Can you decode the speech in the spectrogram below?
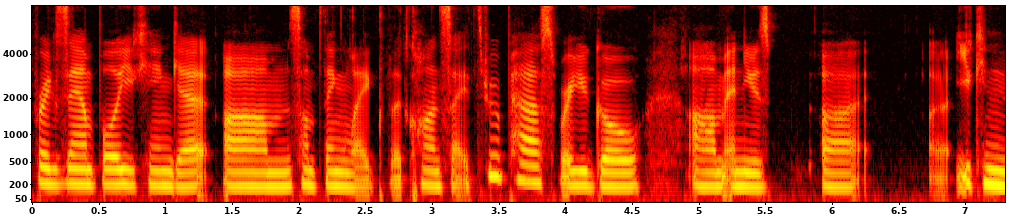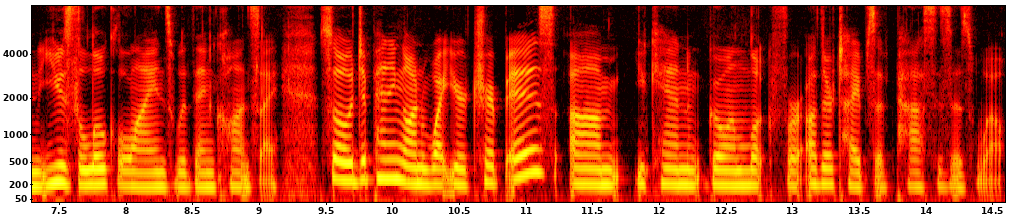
For example, you can get um, something like the Kansai Through Pass, where you go um, and use. Uh, uh, you can use the local lines within Kansai. So, depending on what your trip is, um, you can go and look for other types of passes as well.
